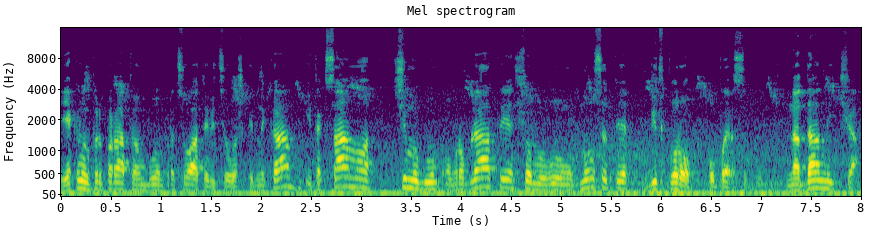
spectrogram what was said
якими препаратами ми будемо працювати від цього шкідника, і так само чим ми будемо обробляти, що ми будемо вносити від хвороб по персику на даний час.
